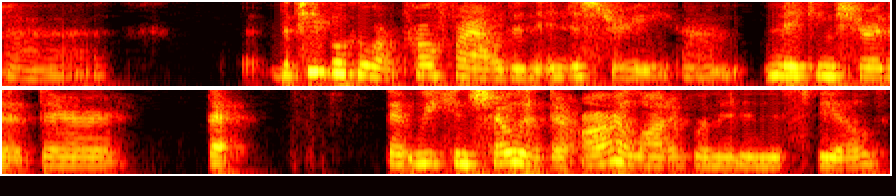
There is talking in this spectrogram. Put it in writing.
uh, the people who are profiled in industry, um, making sure that they're that that we can show that there are a lot of women in this field,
